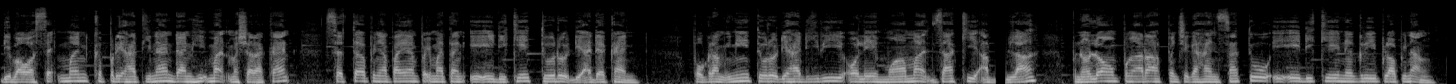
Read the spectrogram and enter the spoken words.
di bawah segmen keprihatinan dan khidmat masyarakat serta penyampaian perkhidmatan AADK turut diadakan. Program ini turut dihadiri oleh Muhammad Zaki Abdullah, penolong pengarah pencegahan 1 AADK Negeri Pulau Pinang.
